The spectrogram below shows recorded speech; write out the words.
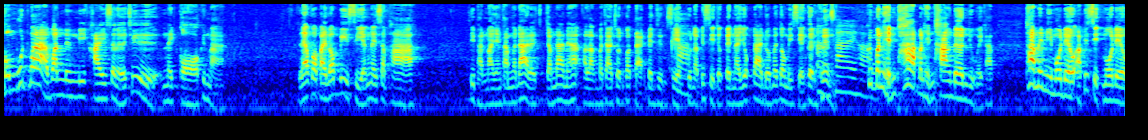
สมมุติว่าวันหนึ่งมีใครเสนอชื่อในกอขึ้นมา แล้วก็ไปล็อบบี้เสียงในสภา ที่ผ่านมายังทำกันได้เลยจำได้ไหมฮะพลังประชาชนก็แตกเป็นถึงเสียงค่ะคุณอภิสิทธิ์จะเป็นนายกได้โดยไม่ต้องมีเสียงเกินครึ่งอ่าใช่ค่ะคือมันเห็นภาพมันเห็นทางเดินอยู่ไงครับ ถ้าไม่มีโมเดลอภิสิทธิ์โมเดล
